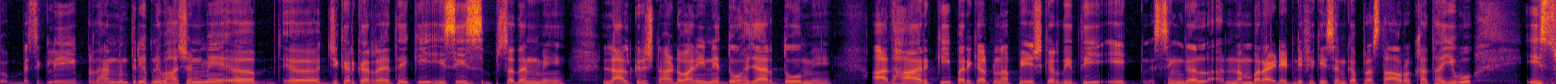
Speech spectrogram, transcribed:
बेसिकली प्रधानमंत्री अपने भाषण में ज़िक्र कर रहे थे कि इसी सदन में लाल कृष्ण आडवाणी ने 2002 में आधार की परिकल्पना पेश कर दी थी एक सिंगल नंबर आइडेंटिफिकेशन का प्रस्ताव रखा था ये वो इस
